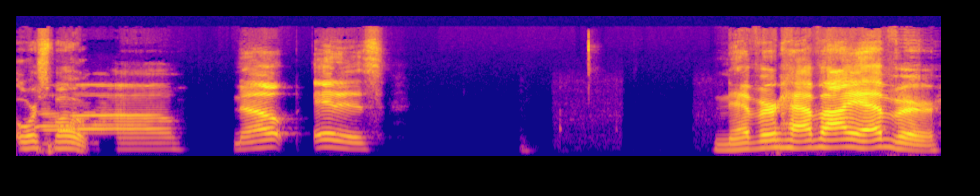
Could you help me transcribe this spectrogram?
or smoke. Oh no, it is. Never have I ever.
